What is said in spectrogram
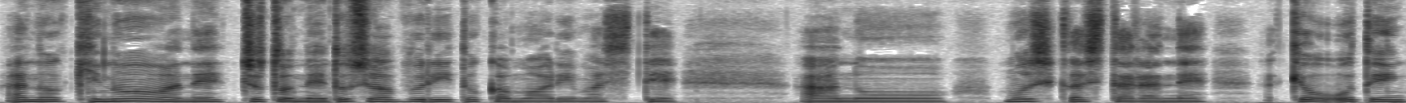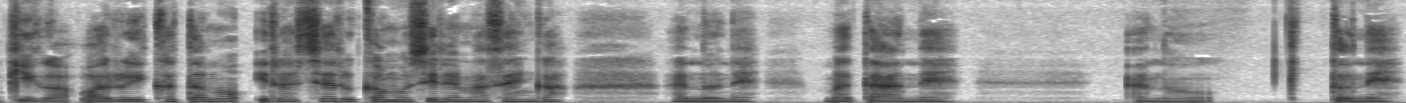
あの、昨日はね、ちょっとね、土砂降りとかもありまして、あの、もしかしたらね、今日お天気が悪い方もいらっしゃるかもしれませんが、あのね、またね、あの、きっとね、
